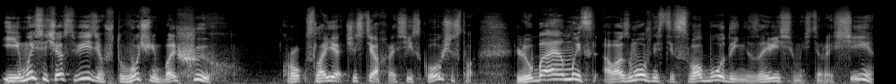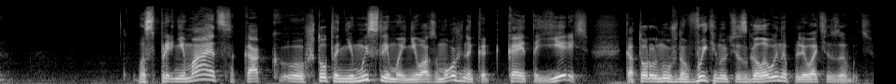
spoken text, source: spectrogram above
И мы сейчас видим, что в очень больших слоя, частях российского общества любая мысль о возможности свободы и независимости России воспринимается как э, что-то немыслимое, невозможное, как какая-то ересь, которую нужно выкинуть из головы, наплевать и забыть.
